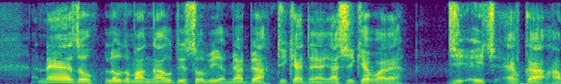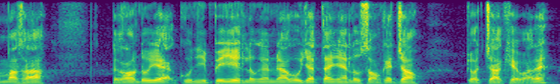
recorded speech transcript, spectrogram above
။အနည်းဆုံးအလုပ်သမား9ဦးသေဆုံးပြီးအများပြားထိခိုက်ဒဏ်ရာရရှိခဲ့ပါတယ်။ GHF က Hamas ဟာ၎င်းတို့ရဲ့အကူအညီပေးရေးလုပ်ငန်းများကိုရပ်တန့်ရန်လှုံ့ဆော်ခဲ့ကြောင်းပြောကြားခဲ့ပါတယ်။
